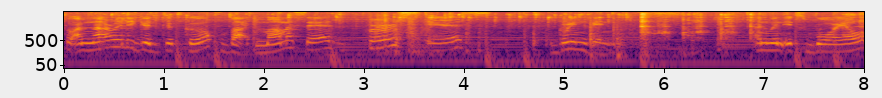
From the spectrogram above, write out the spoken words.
so I'm not really good to cook, but mama said first is green beans. And when it's boiled,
